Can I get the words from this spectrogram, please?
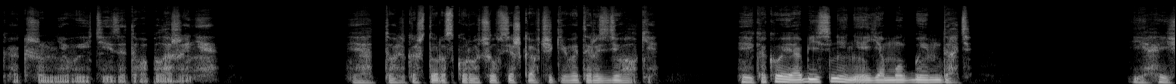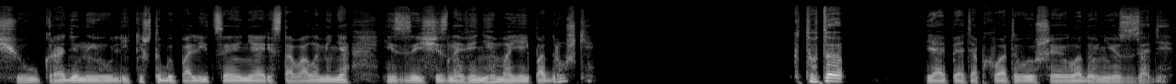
Как же мне выйти из этого положения? Я только что раскурочил все шкафчики в этой раздевалке. И какое объяснение я мог бы им дать? Я ищу украденные улики, чтобы полиция не арестовала меня из-за исчезновения моей подружки? Кто-то... Я опять обхватываю шею ладонью сзади.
